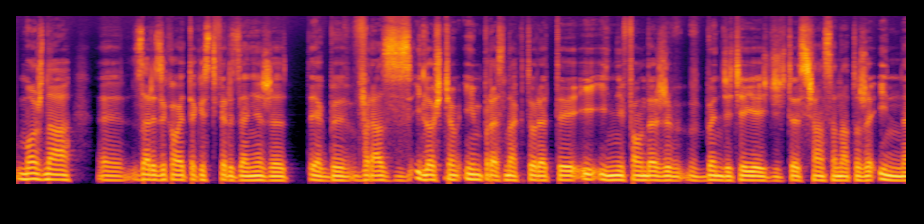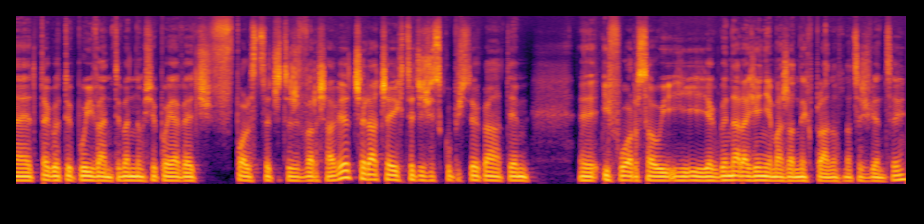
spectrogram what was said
można y, zaryzykować takie stwierdzenie, że jakby wraz z ilością imprez, na które ty i inni founderzy będziecie jeździć, to jest szansa na to, że inne tego typu eventy będą się pojawiać w Polsce czy też w Warszawie? Czy raczej chcecie się skupić tylko na tym if Warsaw i jakby na razie nie ma żadnych planów na coś więcej?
